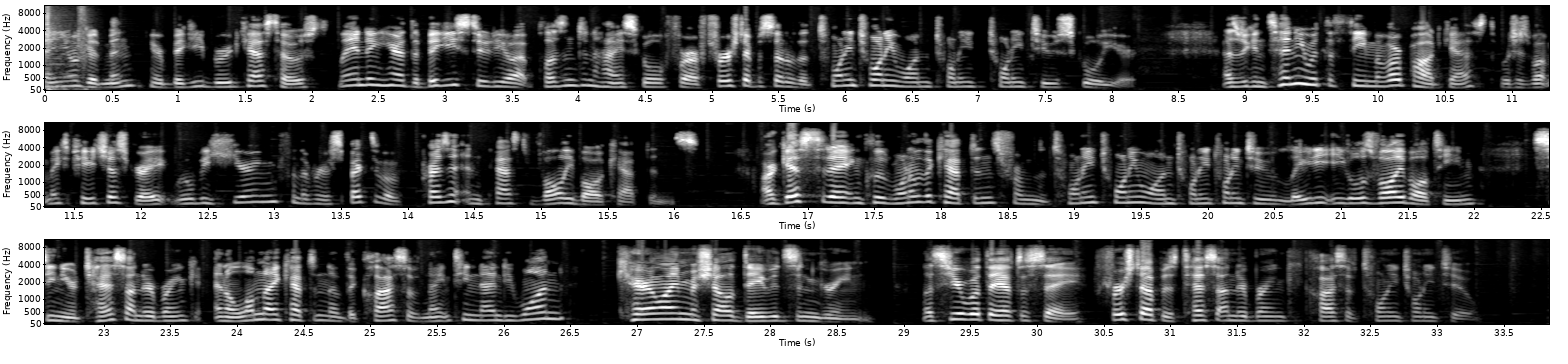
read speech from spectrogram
Nathaniel Goodman, your Biggie Broadcast host, landing here at the Biggie Studio at Pleasanton High School for our first episode of the 2021 2022 school year. As we continue with the theme of our podcast, which is what makes PHS great, we will be hearing from the perspective of present and past volleyball captains. Our guests today include one of the captains from the 2021 2022 Lady Eagles volleyball team, senior Tess Underbrink, and alumni captain of the class of 1991, Caroline Michelle Davidson Green. Let's hear what they have to say. First up is Tess Underbrink, class of 2022.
